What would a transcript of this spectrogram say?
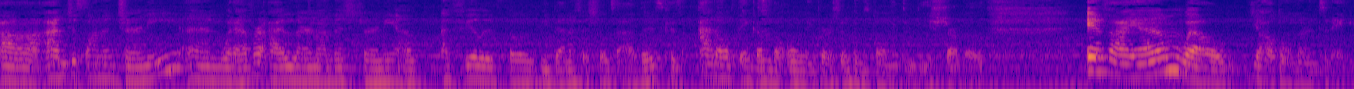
uh, I'm just on a journey, and whatever I learn on this journey, I, I feel as though it would be beneficial to others because I don't think I'm the only person who's going through these struggles. If I am, well, y'all don't learn today.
